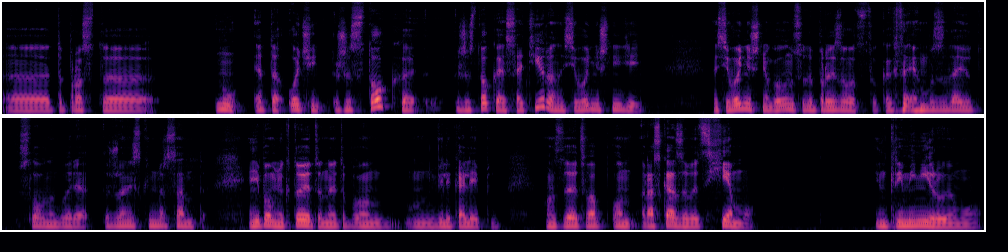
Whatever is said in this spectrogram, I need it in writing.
э, это просто, ну, это очень жестоко, жестокая сатира на сегодняшний день, на сегодняшнее уголовное судопроизводство, когда ему задают, условно говоря, журналист «Коммерсанта». Я не помню, кто это, но это он м, великолепен. Он задает, он рассказывает схему инкриминируемую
